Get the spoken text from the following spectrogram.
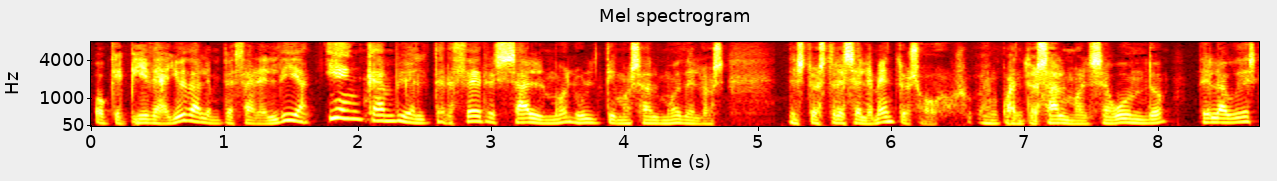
o que pide ayuda al empezar el día. Y en cambio el tercer salmo, el último salmo de los de estos tres elementos, o en cuanto salmo el segundo de laudes,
